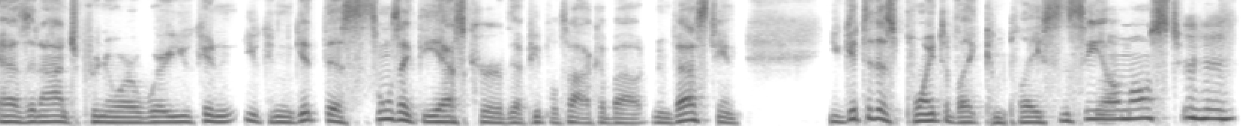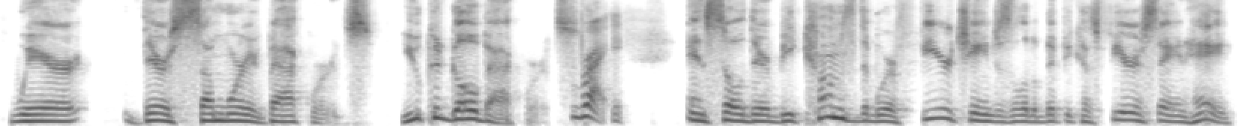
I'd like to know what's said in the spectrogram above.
as an entrepreneur where you can you can get this it's almost like the s curve that people talk about in investing you get to this point of like complacency almost mm-hmm. where there's somewhere backwards. You could go backwards. Right. And so there becomes the where fear changes a little bit because fear is saying hey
